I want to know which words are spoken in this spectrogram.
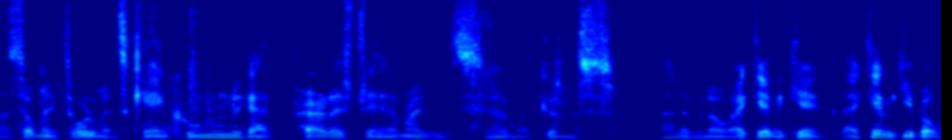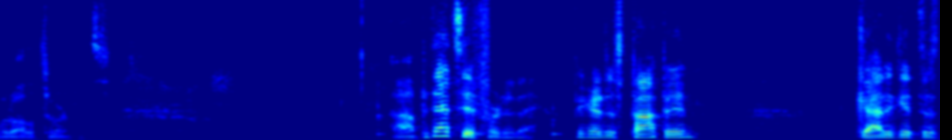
Uh, so many tournaments. Cancun, we got Paradise Jam, right? Oh my goodness, I don't even know. I can't even can't I can't even keep up with all the tournaments. Uh, but that's it for today. I think I just pop in. Got to get the,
